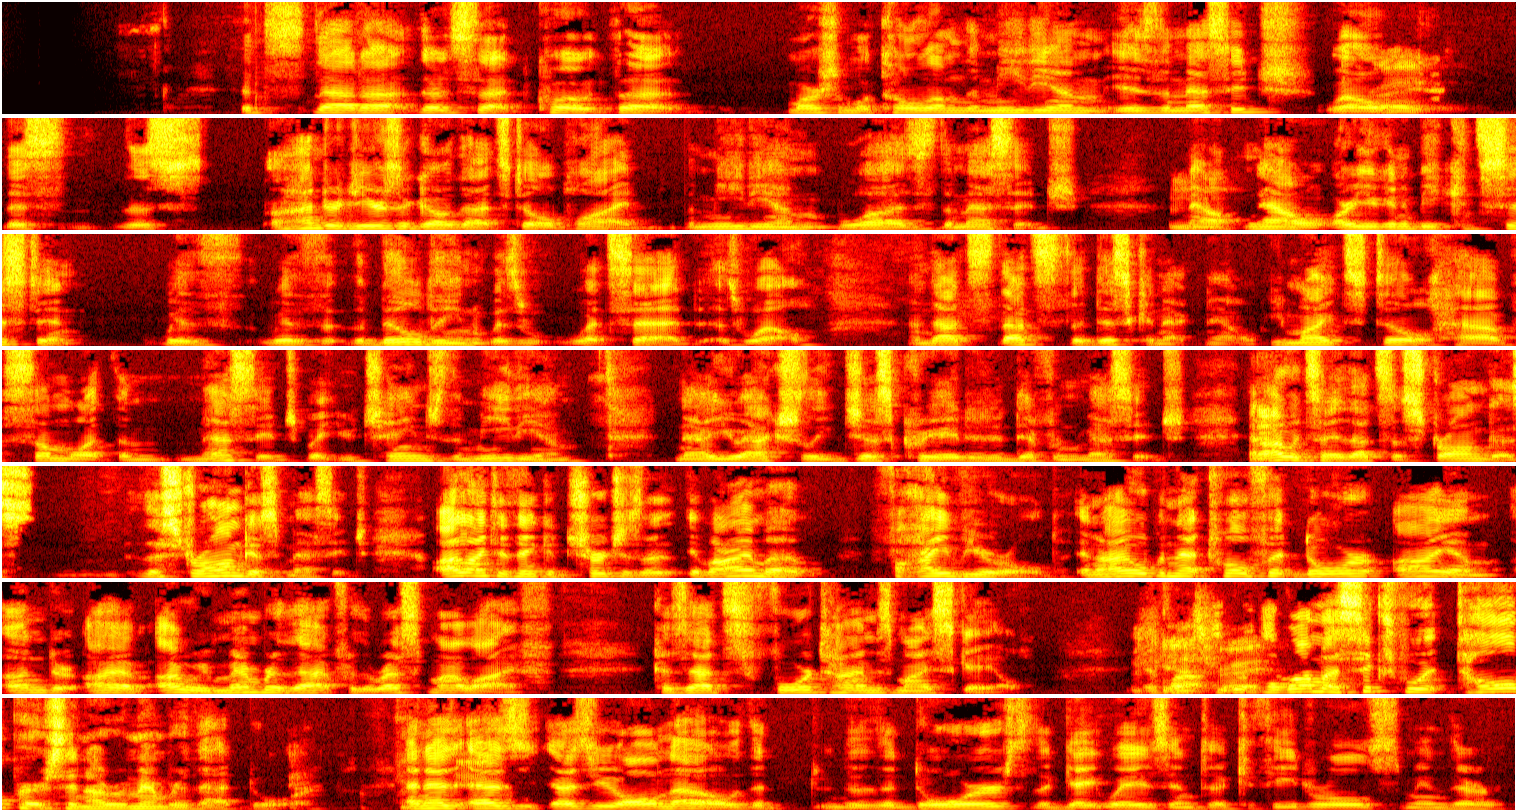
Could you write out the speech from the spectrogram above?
It's that uh, there's that quote the Marshall McLuhan, the medium is the message. Well, right. this this a hundred years ago that still applied. The medium was the message. Mm-hmm. Now, now, are you going to be consistent with with the building with what's said as well? And that's that's the disconnect now. You might still have somewhat the message but you change the medium. Now you actually just created a different message. And i would say that's the strongest the strongest message. I like to think in churches that if i am a five year old and i open that 12 foot door i am under i have i remember that for the rest of my life because that's four times my scale. If, I, right. if i'm a six foot tall person i remember that door and as, as as you all know, the, the, the doors, the gateways into cathedrals. I mean, they're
